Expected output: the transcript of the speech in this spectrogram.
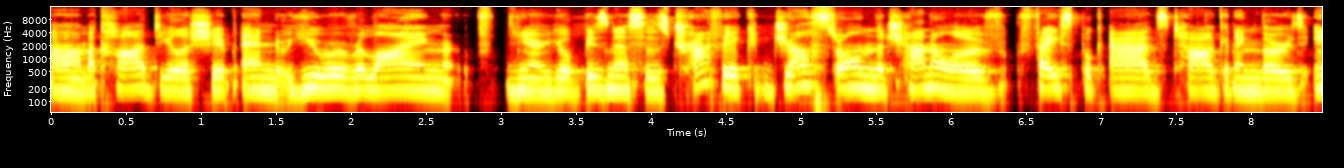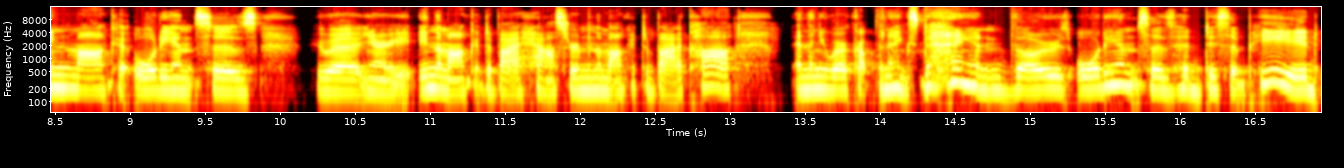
um, a car dealership and you were relying you know your business's traffic just on the channel of facebook ads targeting those in market audiences who are you know in the market to buy a house or in the market to buy a car. And then you woke up the next day and those audiences had disappeared.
